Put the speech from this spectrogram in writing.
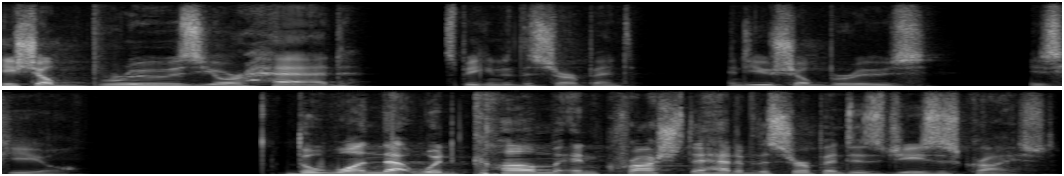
he shall bruise your head, speaking to the serpent, and you shall bruise his heel. The one that would come and crush the head of the serpent is Jesus Christ.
